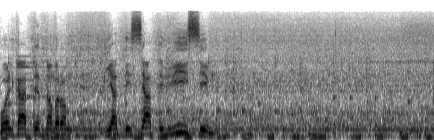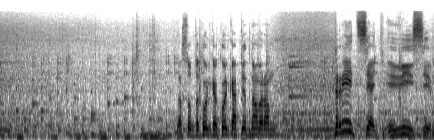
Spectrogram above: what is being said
Колька під номером 58. Наступна колька, колька під номером 38.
